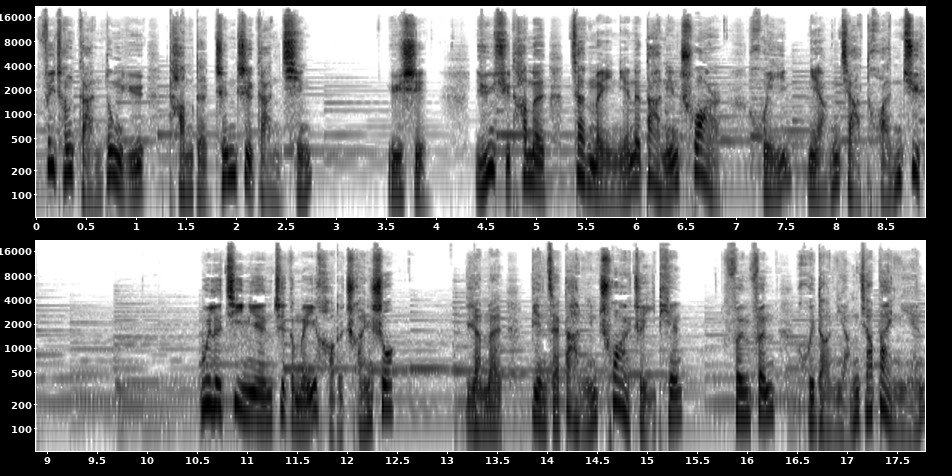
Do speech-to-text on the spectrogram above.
非常感动于他们的真挚感情，于是允许他们在每年的大年初二回娘家团聚。为了纪念这个美好的传说。人们便在大年初二这一天，纷纷回到娘家拜年，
